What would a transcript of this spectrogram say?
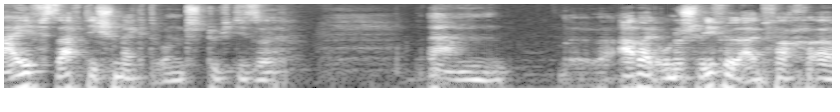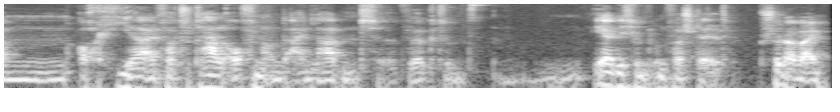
reif saftig schmeckt und durch diese ähm, Arbeit ohne Schwefel einfach ähm, auch hier einfach total offen und einladend wirkt und ehrlich und unverstellt. Schöner Wein.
